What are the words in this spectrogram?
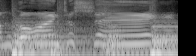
I'm going to say.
